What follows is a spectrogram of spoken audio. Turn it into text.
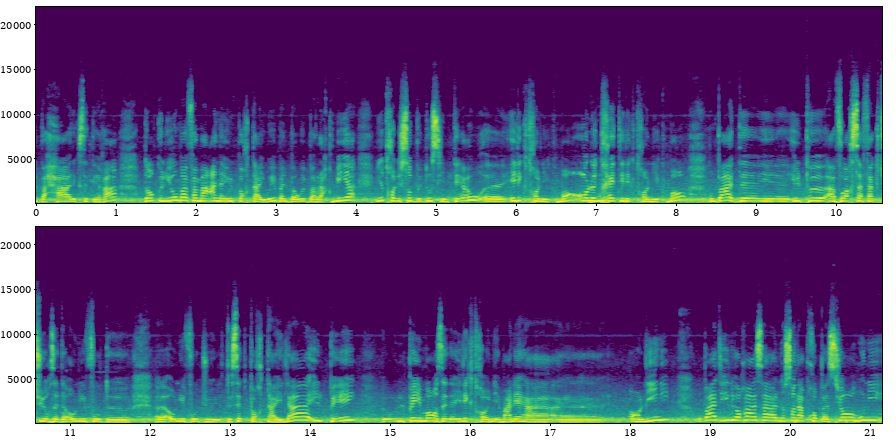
البحار, etc. Donc اليوم فما عندنا une portail web البوابه الرقميه يدخل يصب الدوسي نتاعو الكترونيكمون اون لو تريت الكترونيكمون ومن بعد il peut avoir sa facture زاد au niveau de au niveau du de cette portail là il paye le paiement زاد الكتروني معناها en ligne وبعد il y aura sa, son approbation هوني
